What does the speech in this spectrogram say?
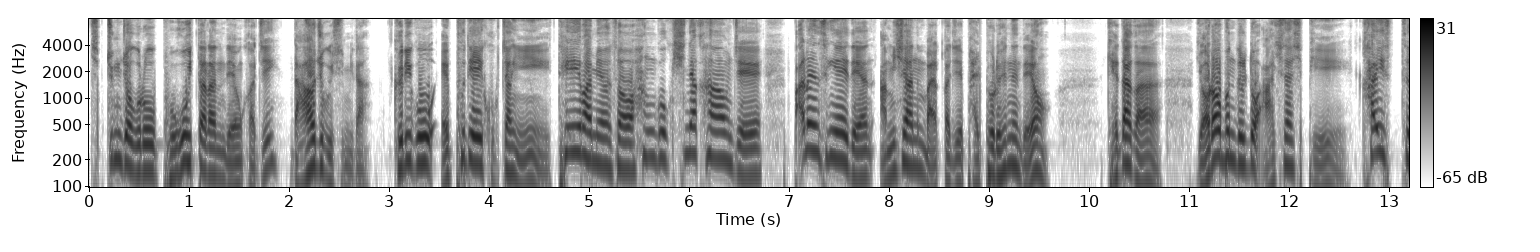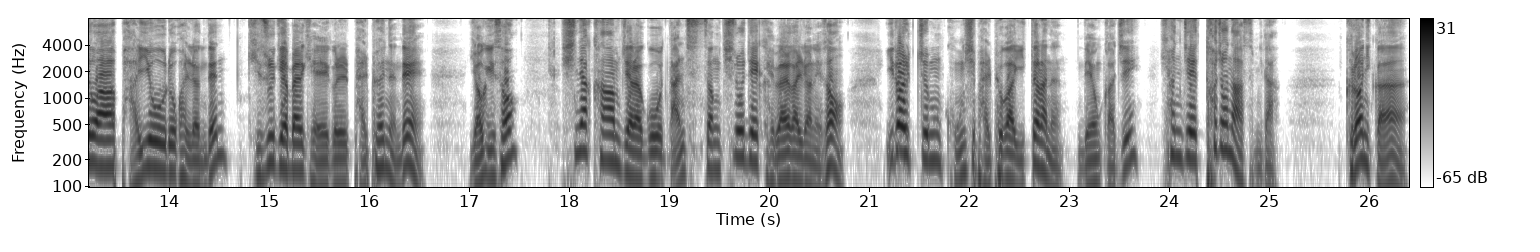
집중적으로 보고 있다는 내용까지 나와주고 있습니다. 그리고 FDA 국장이 퇴임하면서 한국 신약 항암제의 빠른 승인에 대한 암시하는 말까지 발표를 했는데요. 게다가 여러분들도 아시다시피 카이스트와 바이오로 관련된 기술 개발 계획을 발표했는데 여기서 신약 항암제라고 난치성 치료제 개발 관련해서 1월쯤 공시 발표가 있다라는 내용까지 현재 터져 나왔습니다. 그러니까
